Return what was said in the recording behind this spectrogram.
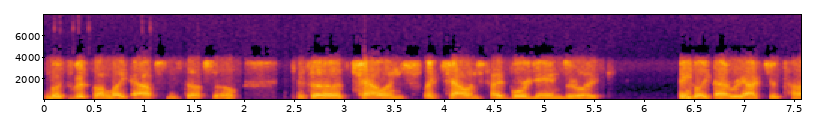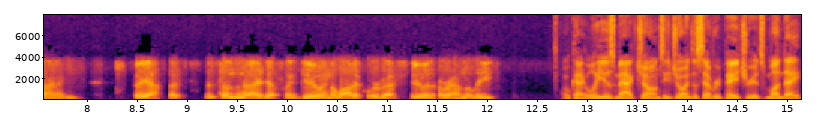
most of it's on like apps and stuff. So it's a challenge, like challenge type board games or like things like that. React your time. So yeah, that's that's something that I definitely do, and a lot of quarterbacks do it around the league. Okay, well, he is Mac Jones. He joins us every Patriots Monday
